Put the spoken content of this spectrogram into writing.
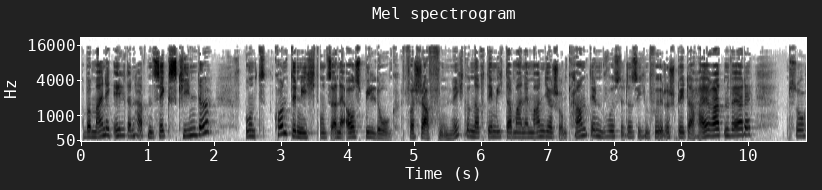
Aber meine Eltern hatten sechs Kinder und konnte nicht uns eine Ausbildung verschaffen, nicht? Und nachdem ich da meinen Mann ja schon kannte und wusste, dass ich ihn früher oder später heiraten werde, so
